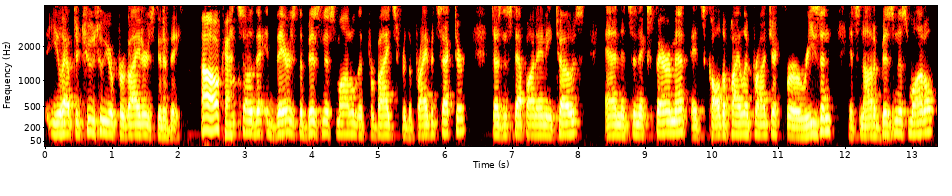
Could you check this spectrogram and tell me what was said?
you have to choose who your provider is going to be. Oh, okay. And so the, there's the business model that provides for the private sector, doesn't step on any toes and it's an experiment. It's called a pilot project for a reason. It's not a business model.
